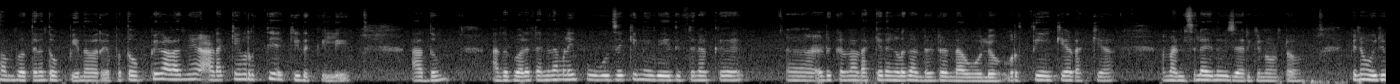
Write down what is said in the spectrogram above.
സംഭവത്തിന് തൊപ്പി എന്ന് പറയും. അപ്പോൾ തൊപ്പി കളഞ്ഞ് അടയ്ക്ക വൃത്തിയാക്കി എടുക്കില്ലേ? അതും അതുപോലെ തന്നെ നമ്മൾ ഈ പൂജയ്ക്ക് നിവേദ്യത്തിനൊക്കെ എടുക്കുന്ന അടയ്ക്ക നിങ്ങൾ കണ്ടിട്ടുണ്ടാവുമല്ലോ? വൃത്തിയാക്കി അടയ്ക്ക. മനസ്സിലായി എന്ന് വിചാരിക്കണം കേട്ടോ. പിന്നെ ഒരു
